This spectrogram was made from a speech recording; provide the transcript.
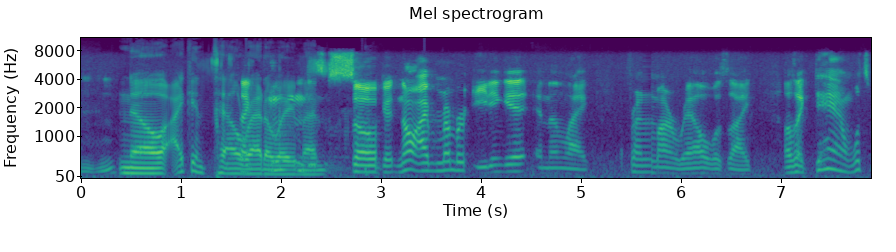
Mm-hmm. No, I can tell Like, right away, "Mm, man. This is so good. No, I remember eating it, and then like a friend of mine, Rail, was like, I was like, damn, what's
